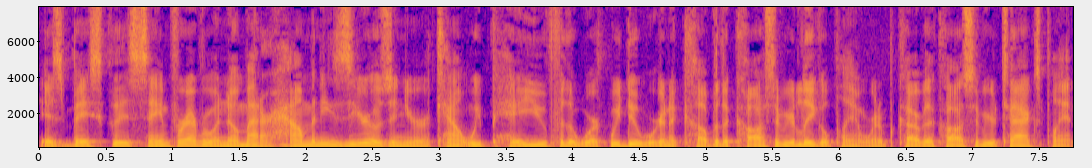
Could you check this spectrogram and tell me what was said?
is basically the same for everyone. No matter how many zeros in your account, we pay you for the work we do. We're going to cover the cost of your legal plan. We're going to cover the cost of your tax plan.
